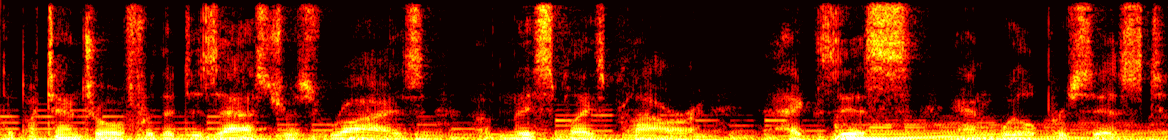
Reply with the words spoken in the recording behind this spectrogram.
The potential for the disastrous rise of misplaced power exists and will persist.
